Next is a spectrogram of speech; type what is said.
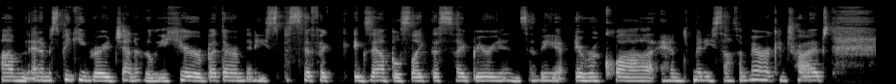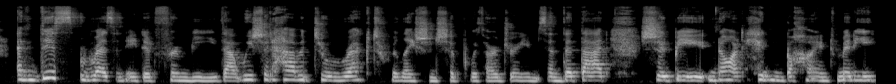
Um, and I'm speaking very generally here, but there are many specific examples like the Siberians and the Iroquois and many South American tribes. And this resonated for me that we should have a direct relationship with our dreams and that that should be not hidden behind many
